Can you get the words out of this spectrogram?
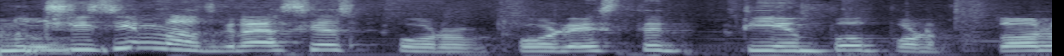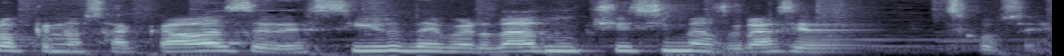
muchísimas gracias por, por este tiempo, por todo lo que nos acabas de decir. De verdad, muchísimas gracias, José.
